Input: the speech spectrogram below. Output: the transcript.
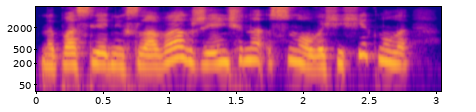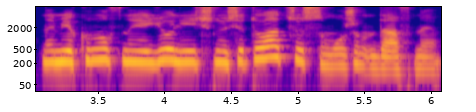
На последних словах женщина снова хихикнула, намекнув на ее личную ситуацию с мужем Дафны.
